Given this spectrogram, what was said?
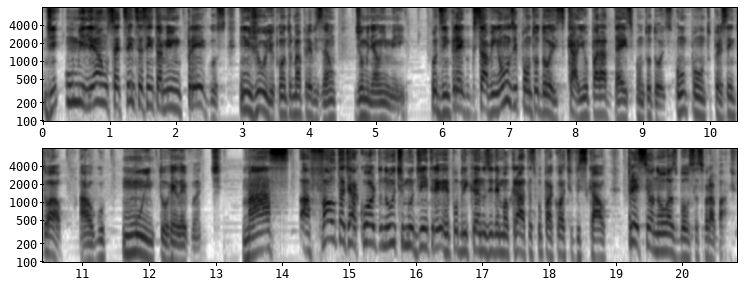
de 1 milhão 760 mil empregos em julho, contra uma previsão de 1 milhão e meio. O desemprego, que estava em 11,2, caiu para 10,2, um ponto percentual, algo muito relevante. Mas a falta de acordo no último dia entre republicanos e democratas para o pacote fiscal pressionou as bolsas para baixo.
